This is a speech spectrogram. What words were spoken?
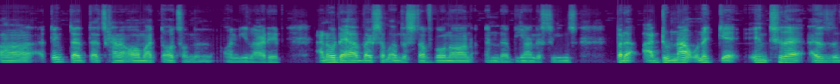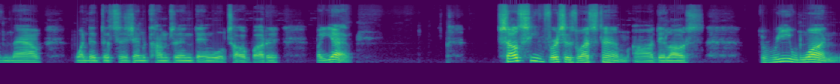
uh, I think that that's kind of all my thoughts on the on United. I know they have like some other stuff going on in the behind the scenes, but I, do not want to get into that as of now. When the decision comes in, then we'll talk about it. But yeah, Chelsea versus West Ham. Uh, they lost three one.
